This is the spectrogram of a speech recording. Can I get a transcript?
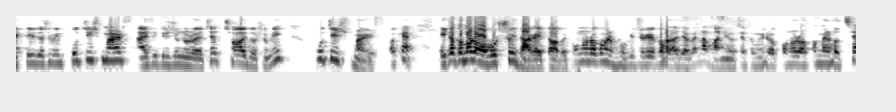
একত্রিশ দশমিক পঁচিশ মার্কস আইসিটির জন্য রয়েছে ছয় দশমিক পঁচিশ মার্কস ওকে এটা তোমার অবশ্যই দাগাইতে হবে। কোনো রকমের ভুগিচুকি করা যাবে না। মানে হচ্ছে তুমি কোনো রকমের হচ্ছে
